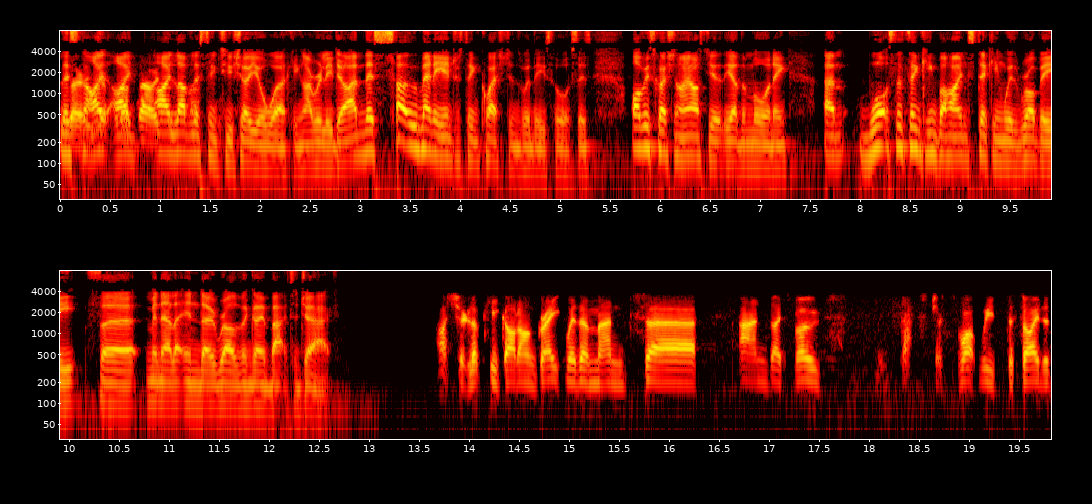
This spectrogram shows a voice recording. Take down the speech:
Listen, So, I, I, I love listening to you show you're working. I really do. And there's so many interesting questions with these horses. Obvious question I asked you the other morning. Um, what's the thinking behind sticking with Robbie for Minella Indo rather than going back to Jack? Oh, sure. Look, he got on great with him, and uh, and I suppose that's just what we've decided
